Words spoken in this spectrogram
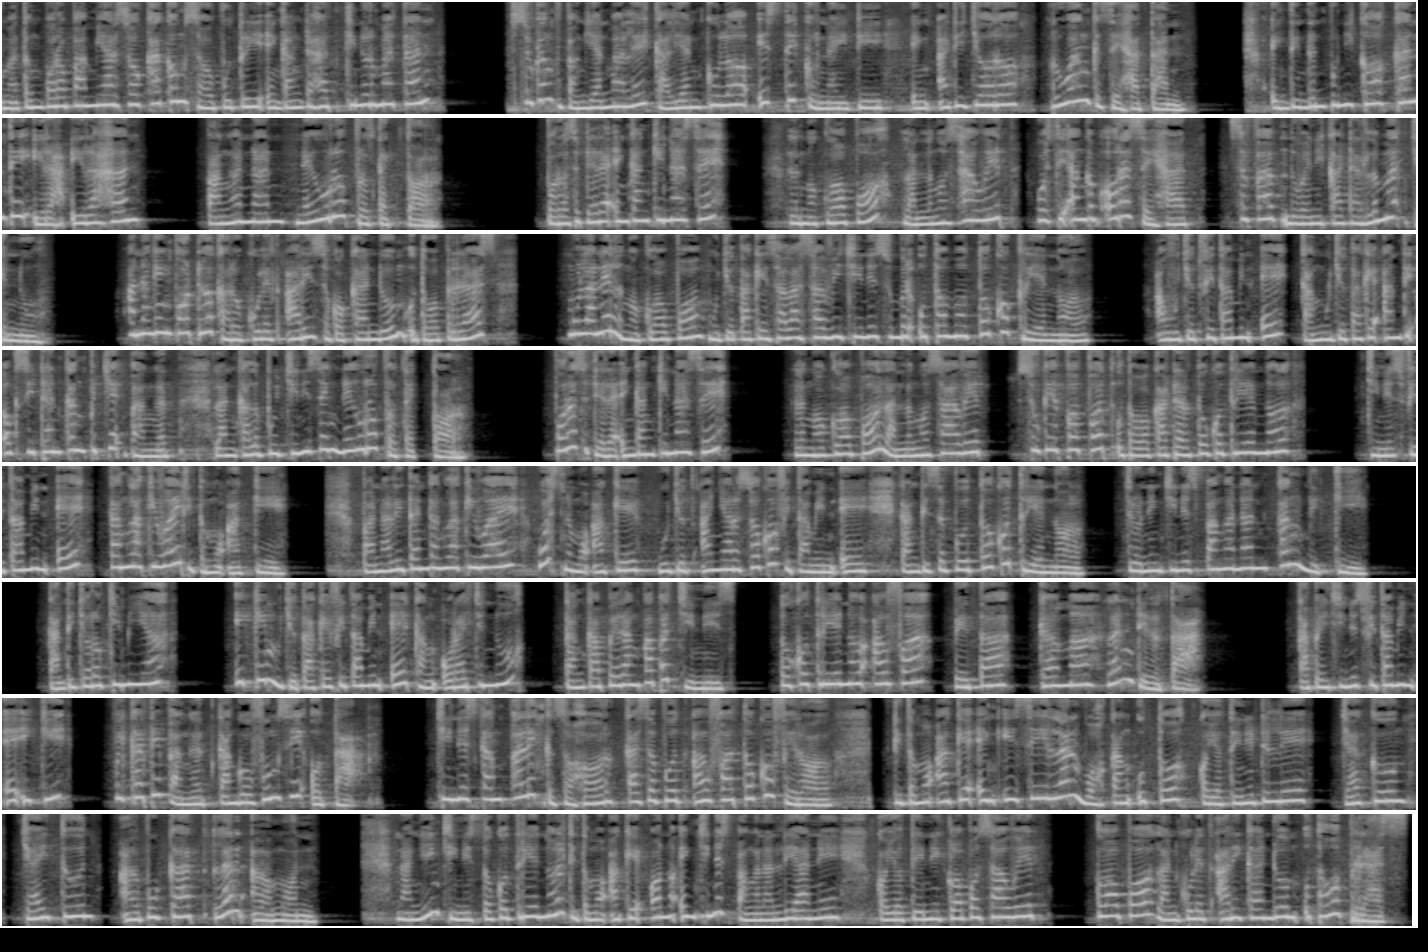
Dumateng para pamiarsa kakung saha putri ingkang dahat kinurmatan. Sugeng pepanggihan malih kalian kula Isti Kurnaidi ing adicara ruang kesehatan. Ing dinten punika kanthi irah-irahan panganan neuroprotektor. Para sedherek ingkang kinasih, lenga klopo lan lenga sawit wis dianggep ora sehat sebab nduweni kadar lemak jenuh. Ananging padha karo kulit ari saka gandum utawa beras, mulane lenga klopo mujudake salah sawijine sumber utama toko krienol. awujud vitamin E kang mujudake antioksidan kang becik banget lan kalebu jinising neuroprotektor. Para sedherek ingkang kinasih, lenga klopo lan lenga sawit sugih bobot utawa kadar tokotrienol jinis vitamin E kang lagi wae ditemokake. Panaliten kang lagi wae wis nemokake wujud anyar saka vitamin E kang disebut tokotrienol. jroning jinis panganan kang mligi. Kanthi cara kimia, iki mujudake vitamin E kang ora jenuh, kang kaperang papat jinis, tokotrienol alfa, beta, gamma, lan delta. Kabeh jinis vitamin E iki wigati banget kanggo fungsi otak. Jinis kang paling kesohor kasebut alfa tokoferol ditemokake ing isi lan woh kang utuh kaya dene dele, jagung, zaitun, alpukat lan almond. Nanging jinis tokotrienol ditemokake ana ing jinis panganan liyane kaya dene klopo sawit, klopo lan kulit ari gandum utawa beras.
